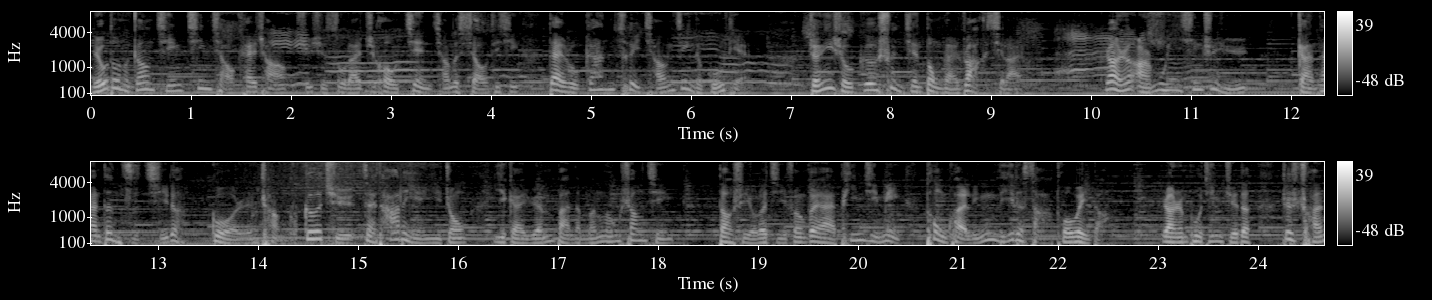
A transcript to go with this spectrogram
流动的钢琴轻巧开场，徐徐速来之后，渐强的小提琴带入干脆强劲的鼓点，整一首歌瞬间动感 rock 起来，让人耳目一新之余，感叹邓紫棋的过人唱。歌曲在他的演绎中一改原版的朦胧伤情，倒是有了几分为爱拼尽命、痛快淋漓的洒脱味道，让人不禁觉得这传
